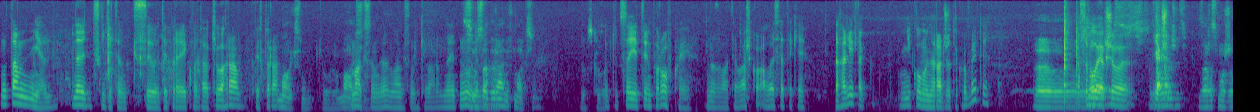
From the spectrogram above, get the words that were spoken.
Ну там ні, навіть скільки там сили ти перекладав? Кілограм, півтора? Максимум кілограм. Максимум. Максимум, да? Максимум кілограм. Навіть, ну, 700 грамів максимум, я б сказав. Тобто це і темперовкою назвати важко, але все-таки. Взагалі так нікому не раджу так робити. Е, Особливо, якщо ви- залежить- якщо- залежить. Зараз може,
